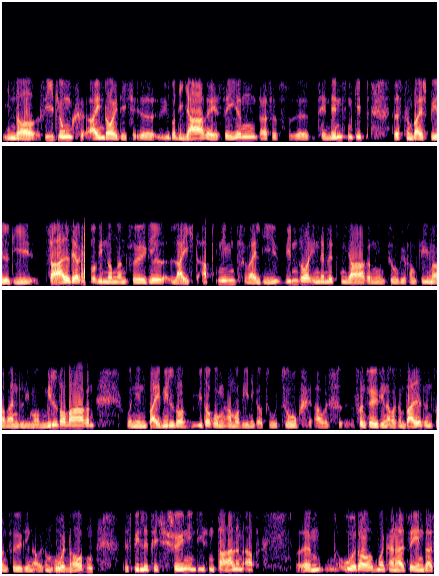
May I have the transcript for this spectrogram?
in der Siedlung eindeutig äh, über die Jahre sehen, dass es äh, Tendenzen gibt, dass zum Beispiel die Zahl der überwinternden Vögel leicht abnimmt, weil die Winter in den letzten Jahren im Zuge vom Klimawandel immer milder waren und in, bei milder Witterung haben wir weniger Zuzug aus, von Vögeln aus dem Wald und von Vögeln aus dem hohen Norden. Das bildet sich schön in diesen Zahlen ab. Ähm, oder man kann halt sehen, dass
